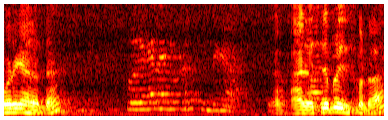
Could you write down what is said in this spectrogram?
కూరగాయలు వద్దా? ఆయన వచ్చినప్పుడు పెడతాం.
